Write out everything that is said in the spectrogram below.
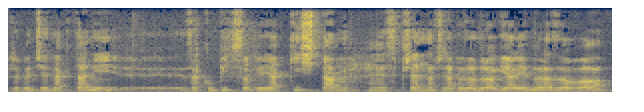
że będzie jednak taniej e, zakupić sobie jakiś tam e, sprzęt. Znaczy na pewno drogi, ale jednorazowo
